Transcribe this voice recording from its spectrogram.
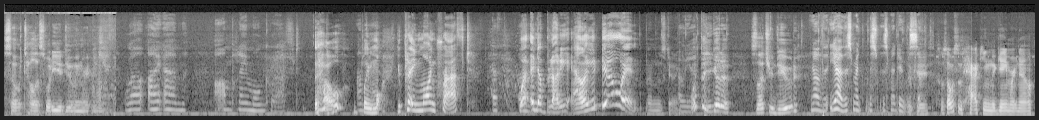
So tell us, what are you doing right now? Well, I am. I'm playing Minecraft. How? You play um, Mo- You play Minecraft? That, What in the bloody hell are you doing? I'm just kidding. Oh, yeah. What the? You gotta. So that's your dude? No, th- yeah, this my this this my dude. Okay. So Sebas is hacking the game right now,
